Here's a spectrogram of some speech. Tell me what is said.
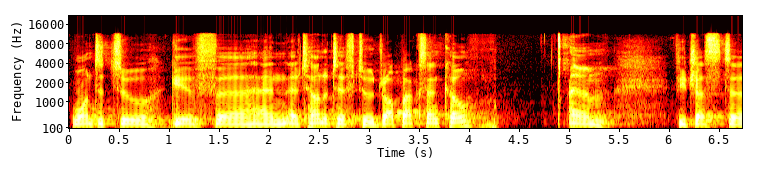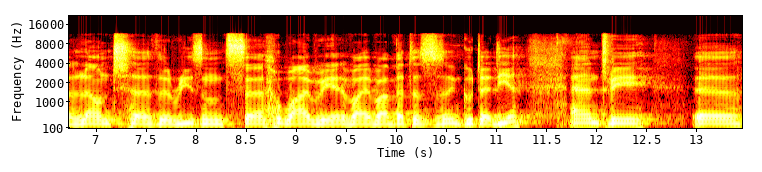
wanted to give an alternative to Dropbox and Co. Um, we just uh, learned uh, the reasons uh, why, we, why, why, that is a good idea. And we uh,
